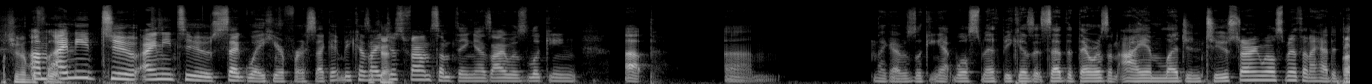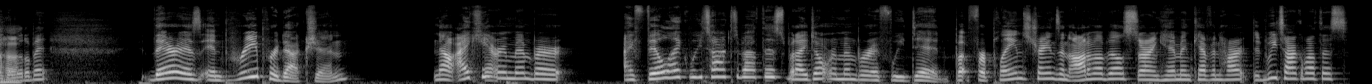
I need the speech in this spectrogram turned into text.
What's your number um, four? I need to I need to segue here for a second because I just found something as I was looking up, um, like I was looking at Will Smith because it said that there was an I Am Legend two starring Will Smith, and I had to dig Uh-huh. a little bit. There is in pre-production. Now I can't remember. I feel like we talked about this, but I don't remember if we did. But for Planes, Trains, and Automobiles, starring him and Kevin Hart, did we talk about this?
